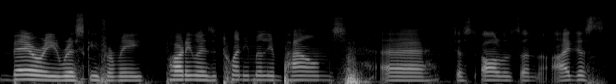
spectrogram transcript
very risky for me. Parting ways at twenty million pounds. Uh, just always, and I just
